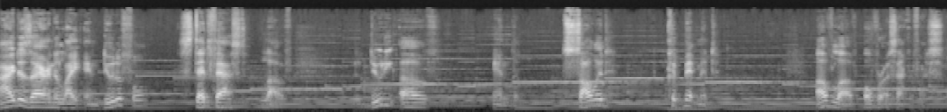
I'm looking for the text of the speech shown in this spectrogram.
I desire and delight in dutiful, steadfast love. The duty of and the solid commitment of love over a sacrifice.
